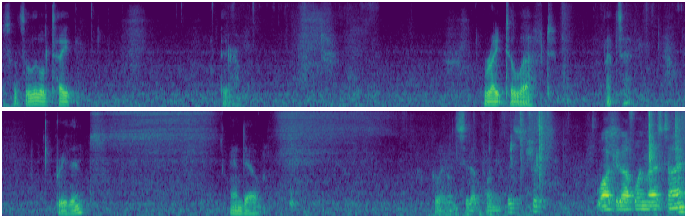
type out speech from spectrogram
So it's a little tight. There. Right to left. That's it. Breathe in. And out. Go ahead and sit up for me, please. Sure. Walk it off one last time.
